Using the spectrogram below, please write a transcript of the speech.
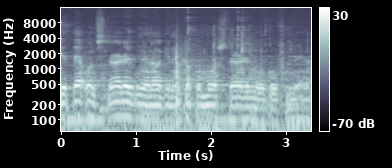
Get that one started and then I'll get a couple more started and we'll go from there.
